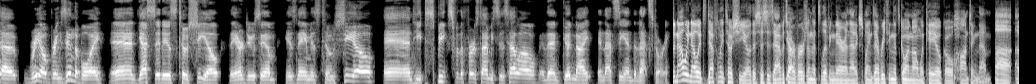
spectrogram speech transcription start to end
uh, Rio brings in the boy, and yes, it is Toshio. They introduce him. His name is Toshio, and he speaks for the first time. He says hello, and then good night, and that's the end of that story. So now we know it's definitely Toshio. This is his avatar Yep. version that's living there, and that explains everything that's going on with Kyoko haunting them. Uh, uh,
